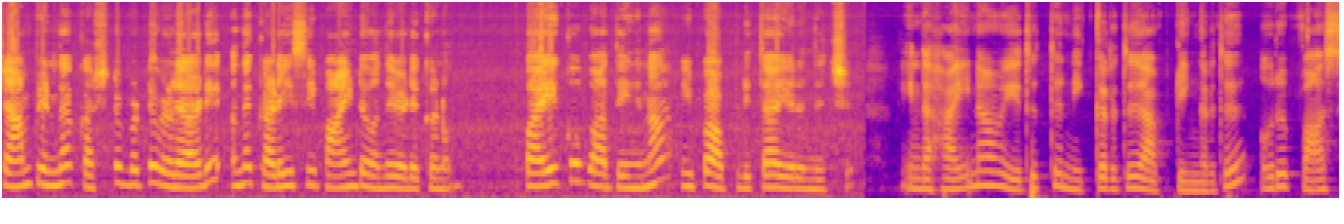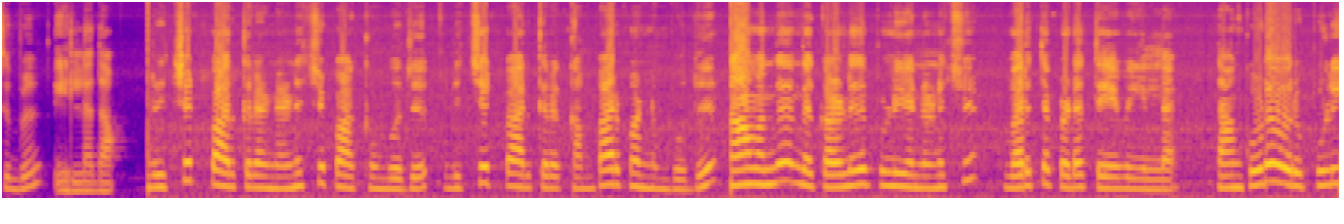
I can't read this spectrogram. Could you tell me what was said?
சாம்பியன் தான் கஷ்டப்பட்டு விளையாடி அந்த கடைசி பாயிண்ட்டை வந்து எடுக்கணும். பைக்கோ பார்த்தீங்கன்னா இப்போ அப்படித்தான் இருந்துச்சு. இந்த ஹைனாவை எதிர்த்து நிற்கிறது அப்படிங்கிறது ஒரு பாசிபிள் இல்லை தான் ரிச்சர்ட் பார்க்கரை நினச்சி பார்க்கும்போது ரிச்சர்ட் பார்க்கரை கம்பேர் பண்ணும்போது நான் வந்து அந்த கழுத புலியை நினச்சி வருத்தப்பட தேவையில்லை. தான் கூட ஒரு புலி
